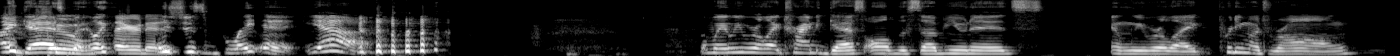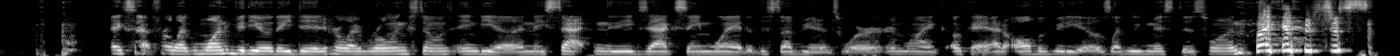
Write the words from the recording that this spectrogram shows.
I guess, Boom, but like there it is. it's just blatant. Yeah. The way we were like trying to guess all the subunits and we were like pretty much wrong except for like one video they did for like rolling stones india and they sat in the exact same way that the subunits were and like okay out of all the videos like we missed this one like it was just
